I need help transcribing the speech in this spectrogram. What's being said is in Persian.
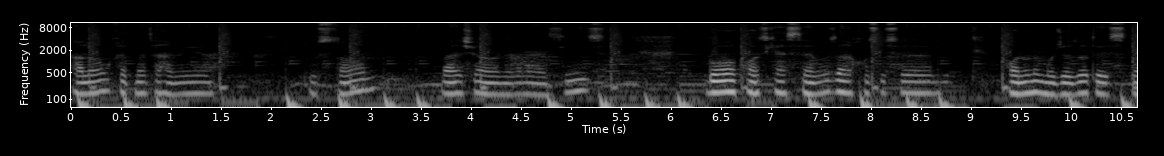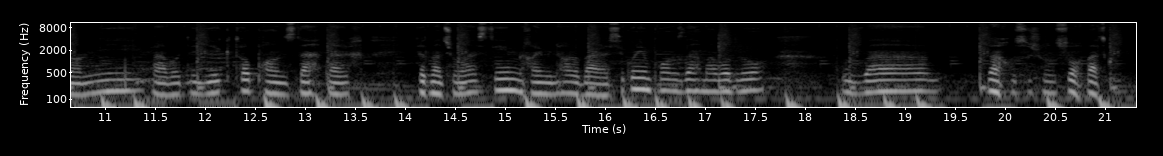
سلام خدمت همه دوستان و شنوندگان عزیز. با پادکست امروز در خصوص قانون مجازات اسلامی مواد یک تا پانزده در خدمت شما هستیم. می‌خوایم اینها رو بررسی کنیم پانزده مواد رو و در خصوصشون صحبت کنیم.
